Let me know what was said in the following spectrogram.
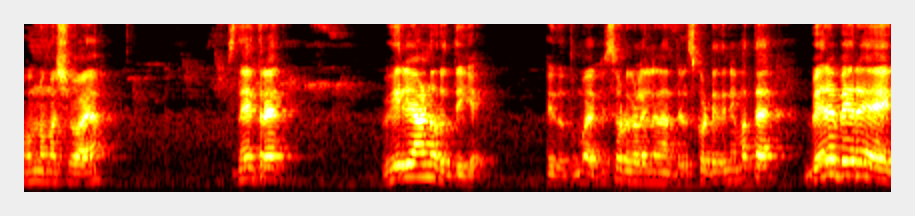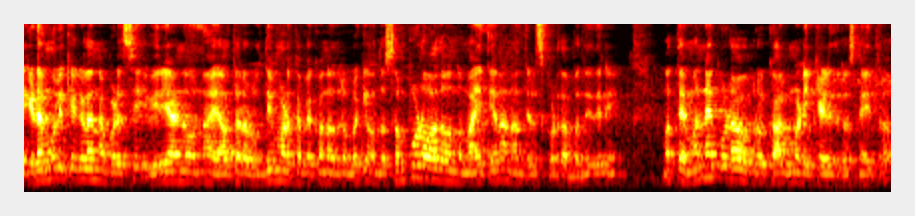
ಓಂ ನಮ ಶಿವಾಯ. ಸ್ನೇಹಿತರೆ ವೀರ್ಯಾಣು ವೃದ್ಧಿಗೆ ಇದು ತುಂಬ ಎಪಿಸೋಡ್ಗಳಲ್ಲಿ ನಾನು ತಿಳಿಸ್ಕೊಟ್ಟಿದ್ದೀನಿ, ಮತ್ತು ಬೇರೆ ಬೇರೆ ಗಿಡಮೂಲಿಕೆಗಳನ್ನು ಬಳಸಿ ವೀರ್ಯಾಣುವನ್ನು ಯಾವ ಥರ ವೃದ್ಧಿ ಮಾಡ್ಕೋಬೇಕು ಅನ್ನೋದ್ರ ಬಗ್ಗೆ ಒಂದು ಸಂಪೂರ್ಣವಾದ ಒಂದು ಮಾಹಿತಿಯನ್ನು ನಾನು ತಿಳಿಸ್ಕೊಡ್ತಾ ಬಂದಿದ್ದೀನಿ. ಮತ್ತು ಮೊನ್ನೆ ಕೂಡ ಒಬ್ಬರು ಕಾಲ್ ಮಾಡಿ ಕೇಳಿದರು ಸ್ನೇಹಿತರು.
